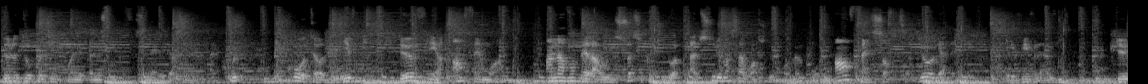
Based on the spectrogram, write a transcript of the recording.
de l'auto-coaching pour l'épanouissement professionnel et personnel co-auteur du livre Devenir enfin moi. En avant de la route, soit ce que tu dois absolument savoir sur le problème pour enfin sortir du regard et vivre la vie de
